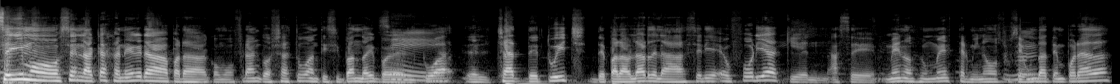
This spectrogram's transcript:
Seguimos en la caja negra para, como Franco ya estuvo anticipando ahí por el, Sí. tua- el chat de Twitch, de para hablar de la serie Euforia, quien hace menos de un mes terminó su segunda temporada.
